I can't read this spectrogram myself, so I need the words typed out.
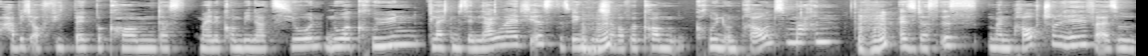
habe ich auch Feedback bekommen, dass meine Kombination nur grün vielleicht ein bisschen langweilig ist. Deswegen mhm. bin ich mhm. darauf gekommen, grün und braun zu machen. Mhm. Also das ist, man braucht schon Hilfe. Also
